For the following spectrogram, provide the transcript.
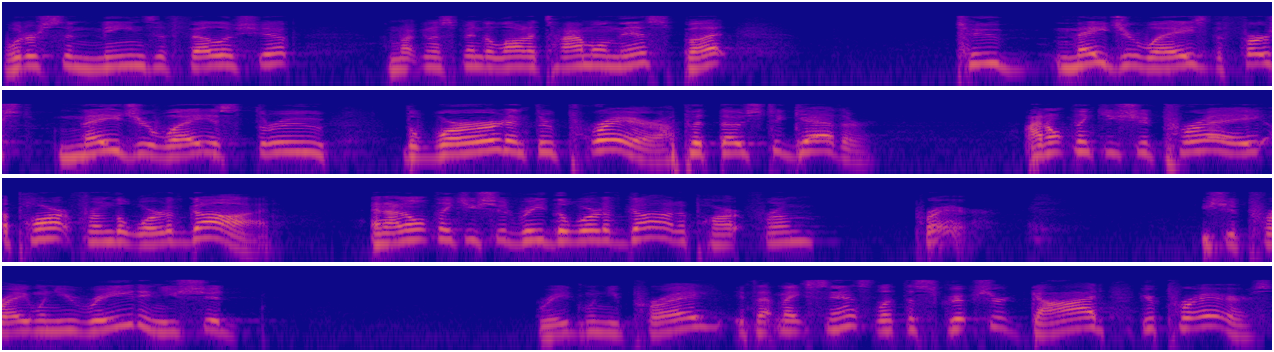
What are some means of fellowship? I'm not going to spend a lot of time on this, but two major ways. The first major way is through the Word and through prayer. I put those together. I don't think you should pray apart from the Word of God. And I don't think you should read the Word of God apart from prayer. You should pray when you read, and you should Read when you pray, if that makes sense. Let the scripture guide your prayers.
